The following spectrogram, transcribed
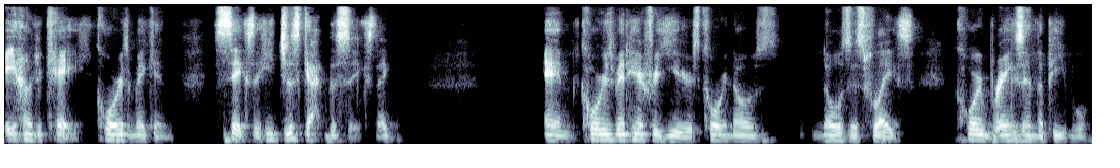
800K. Corey's making six, and he just got the six. Like, and Corey's been here for years. Corey knows knows this place. Corey brings in the people.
